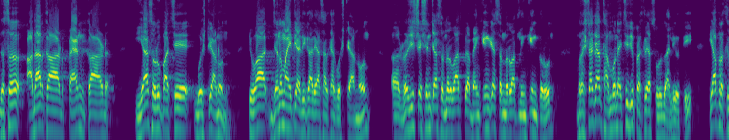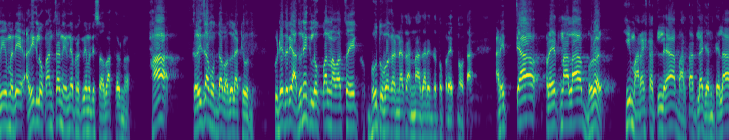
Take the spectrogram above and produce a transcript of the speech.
जसं आधार कार्ड पॅन कार्ड या स्वरूपाचे गोष्टी आणून किंवा जनमाहिती अधिकार यासारख्या गोष्टी आणून रजिस्ट्रेशनच्या संदर्भात किंवा बँकिंगच्या संदर्भात लिंकिंग करून भ्रष्टाचार थांबवण्याची जी प्रक्रिया सुरू झाली होती या प्रक्रियेमध्ये अधिक लोकांचा निर्णय प्रक्रियेमध्ये सहभाग करणं हा कळीचा मुद्दा बाजूला ठेवून कुठेतरी अजून एक लोकपाल नावाचं एक भूत उभं करण्याचा अण्णा हजारेंचा तो प्रयत्न होता. आणि त्या प्रयत्नाला भुरळ ही महाराष्ट्रातल्या भारतातल्या जनतेला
